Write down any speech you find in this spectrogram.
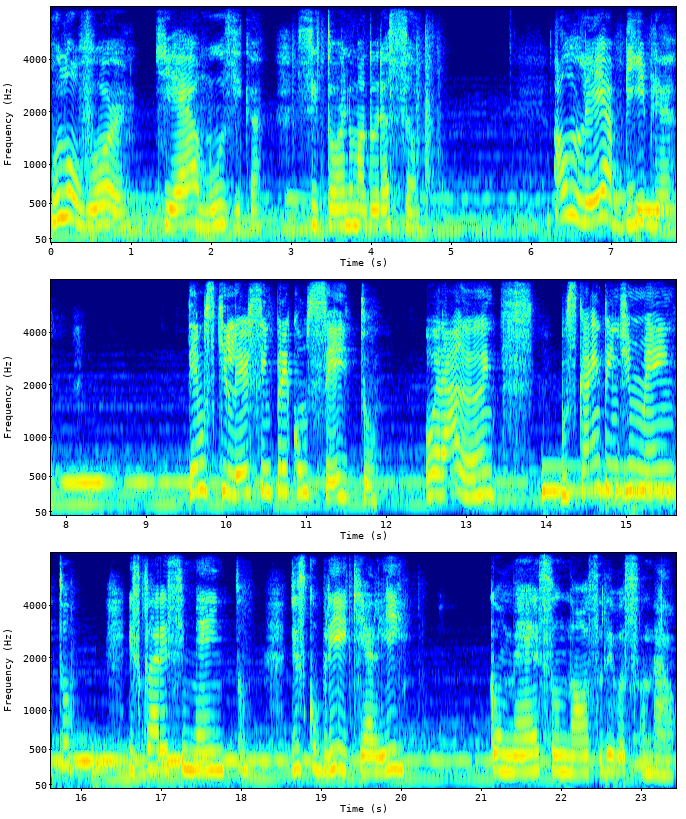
O louvor, que é a música, se torna uma adoração. Ao ler a Bíblia, temos que ler sem preconceito, orar antes, buscar entendimento, esclarecimento, descobrir que ali começa o nosso devocional.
